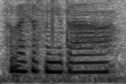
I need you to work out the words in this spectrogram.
수고하셨습니다.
